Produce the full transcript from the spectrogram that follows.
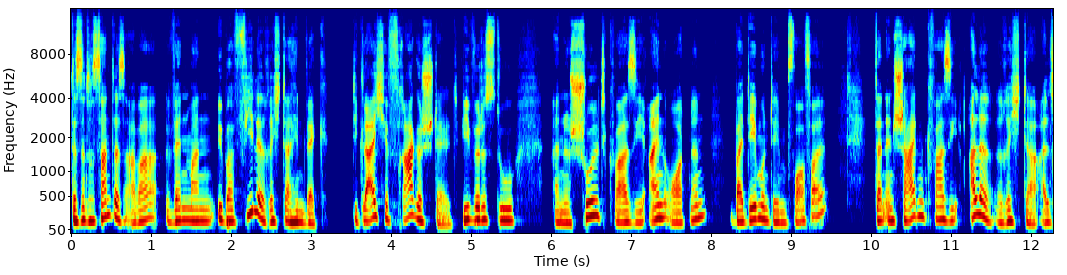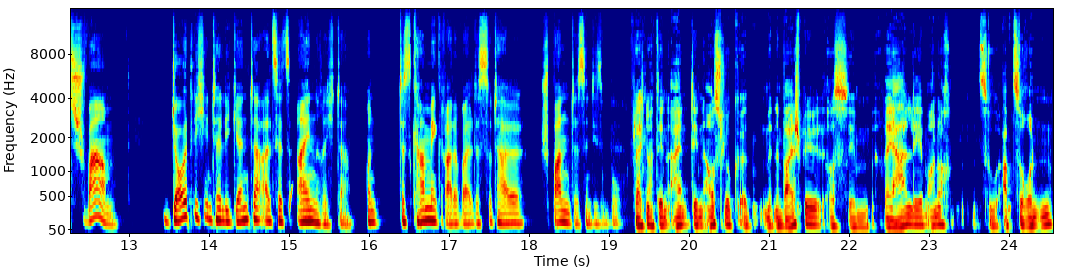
Das Interessante ist aber, wenn man über viele Richter hinweg die gleiche Frage stellt, wie würdest du eine Schuld quasi einordnen bei dem und dem Vorfall, dann entscheiden quasi alle Richter als Schwarm deutlich intelligenter als jetzt ein Richter. Und das kam mir gerade, weil das total spannend ist in diesem Buch. Vielleicht noch den, ein, den Ausflug äh, mit einem Beispiel aus dem Realleben auch noch zu abzurunden.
